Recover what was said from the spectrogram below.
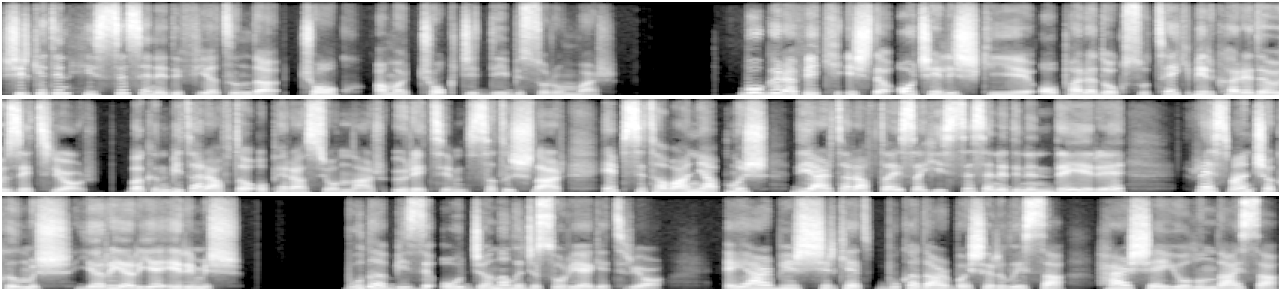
şirketin hisse senedi fiyatında çok ama çok ciddi bir sorun var. Bu grafik işte o çelişkiyi, o paradoksu tek bir karede özetliyor. Bakın bir tarafta operasyonlar, üretim, satışlar hepsi tavan yapmış, diğer tarafta ise hisse senedinin değeri resmen çakılmış, yarı yarıya erimiş. Bu da bizi o can alıcı soruya getiriyor. Eğer bir şirket bu kadar başarılıysa, her şey yolundaysa,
